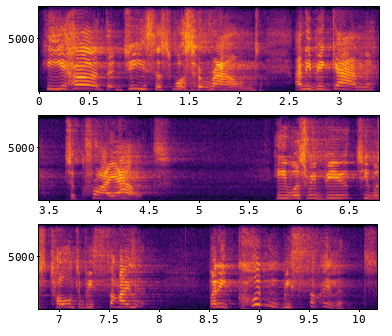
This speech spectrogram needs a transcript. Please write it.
He heard that Jesus was around and he began to cry out. He was rebuked, he was told to be silent, but he couldn't be silent.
